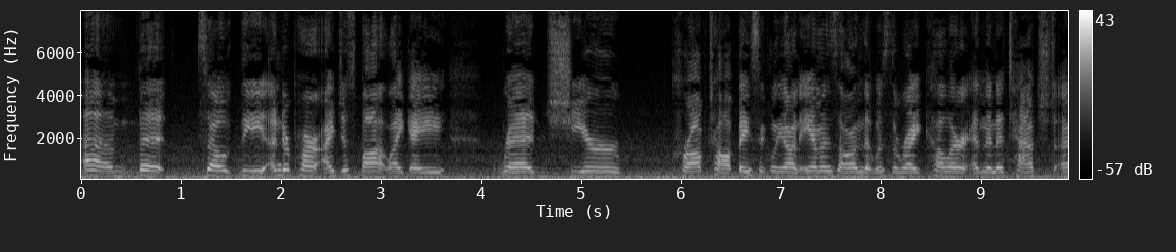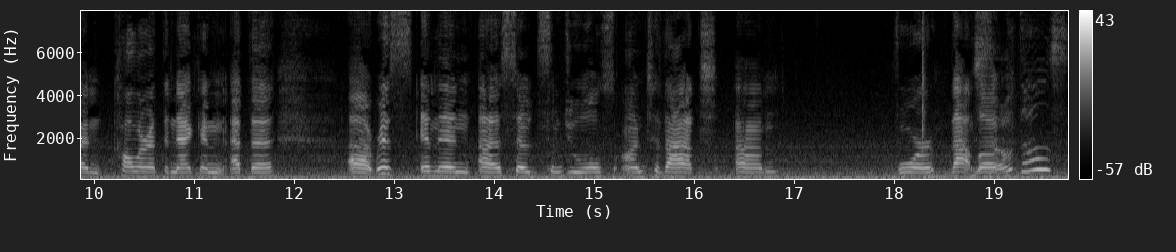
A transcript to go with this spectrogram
um, but so the under part, I just bought like a red sheer crop top basically on Amazon that was the right color, and then attached a collar at the neck and at the uh, wrists, and then uh, sewed some jewels onto that um, for that You look. sewed those?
